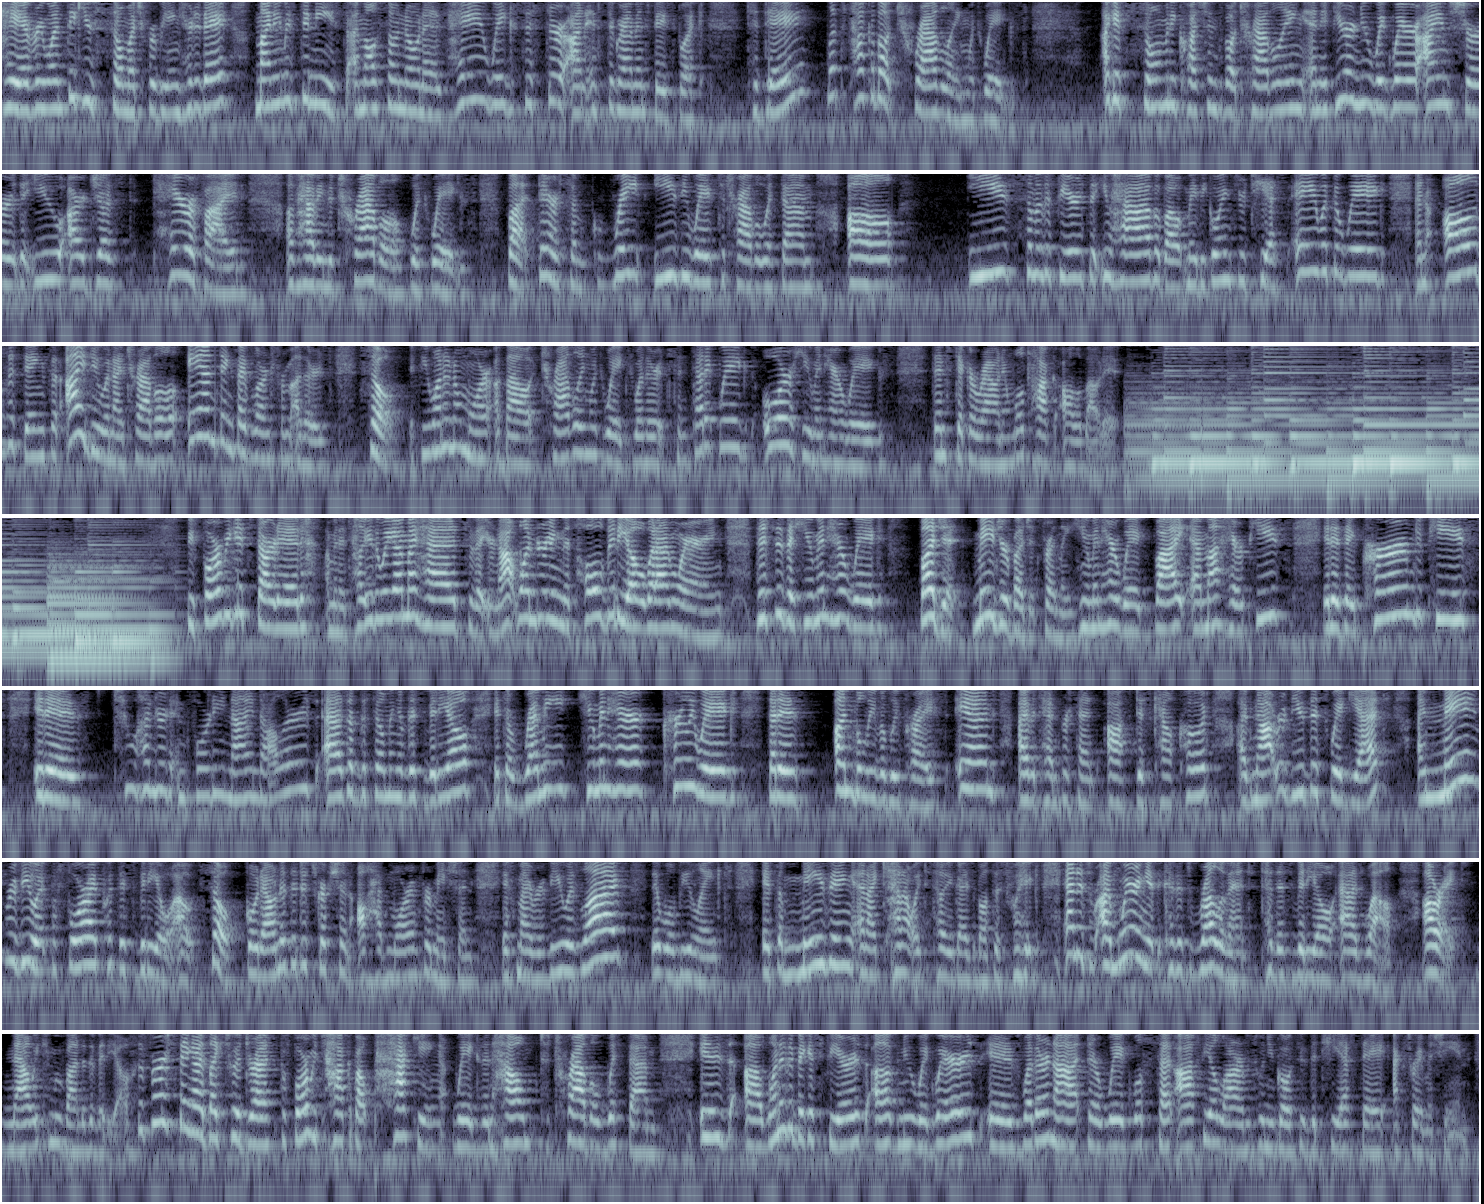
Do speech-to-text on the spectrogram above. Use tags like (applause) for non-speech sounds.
Hey everyone, thank you so much for being here today. My name is Denise. I'm also known as Hey Wig Sister on Instagram and Facebook. Today, let's talk about traveling with wigs. I get so many questions about traveling, and if you're a new wig wearer, I am sure that you are just terrified of having to travel with wigs. But there are some great, easy ways to travel with them. I'll ease some of the fears that you have about maybe going through TSA with a wig and all of the things that I do when I travel and things I've learned from others. So if you wanna know more about traveling with wigs, whether it's synthetic wigs or human hair wigs, then stick around and we'll talk all about it. Before we get started, I'm gonna tell you the wig on my head so that you're not wondering this whole video what I'm wearing. This is a human hair wig budget, major budget friendly human hair wig by Emma Hairpiece. It is a permed piece. It is $249 as of the filming of this video. It's a Remy human hair curly wig that is unbelievably priced and I have a 10% off discount code. I've not reviewed this wig yet. I may review it before I put this video out. So go down to the description. I'll have more information. If my review is live, it will be linked. It's amazing and I cannot wait to tell you guys about this wig. And it's I'm wearing it because it's relevant to this video as well. All right, now we can move on to the video. The first thing I'd like to address before we talk about packing wigs and how to travel with them is uh, one of the biggest fears of new wig wearers is whether or not their wig will set off the alarms when you go through the TSA x-ray machine.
